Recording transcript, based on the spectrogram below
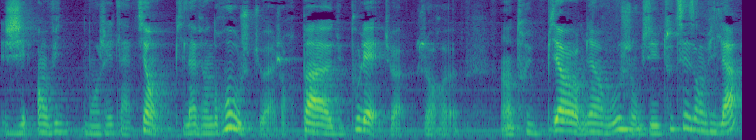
j'ai envie de manger de la viande, puis de la viande rouge, tu vois, genre pas du poulet, tu vois, genre euh, un truc bien, bien rouge. Donc j'ai eu toutes ces envies-là.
